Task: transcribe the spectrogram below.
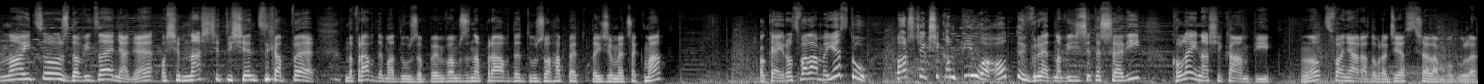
No i cóż, do widzenia, nie? 18 tysięcy HP. Naprawdę ma dużo. Powiem wam, że naprawdę dużo HP tutaj ziomeczek ma. Okej, rozwalamy, jest tu! Patrzcie jak się kampiło! O ty wredna, widzicie te Shelly? Kolejna się kampi. No, cwaniara, dobra, gdzie ja strzelam w ogóle?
